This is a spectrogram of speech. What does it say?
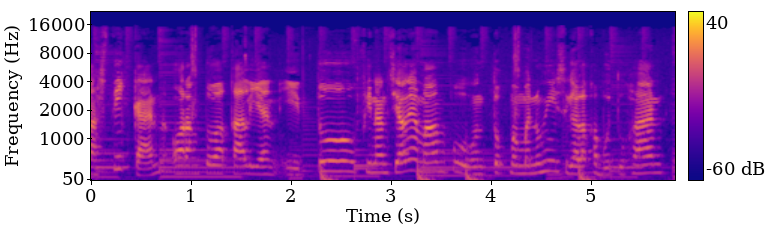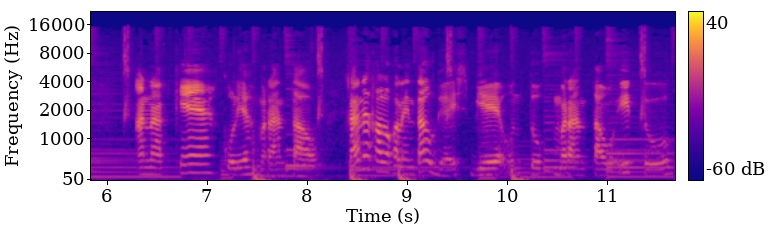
pastikan orang tua kalian itu finansialnya mampu untuk memenuhi segala kebutuhan anaknya kuliah merantau. Karena kalau kalian tahu guys biaya untuk merantau itu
